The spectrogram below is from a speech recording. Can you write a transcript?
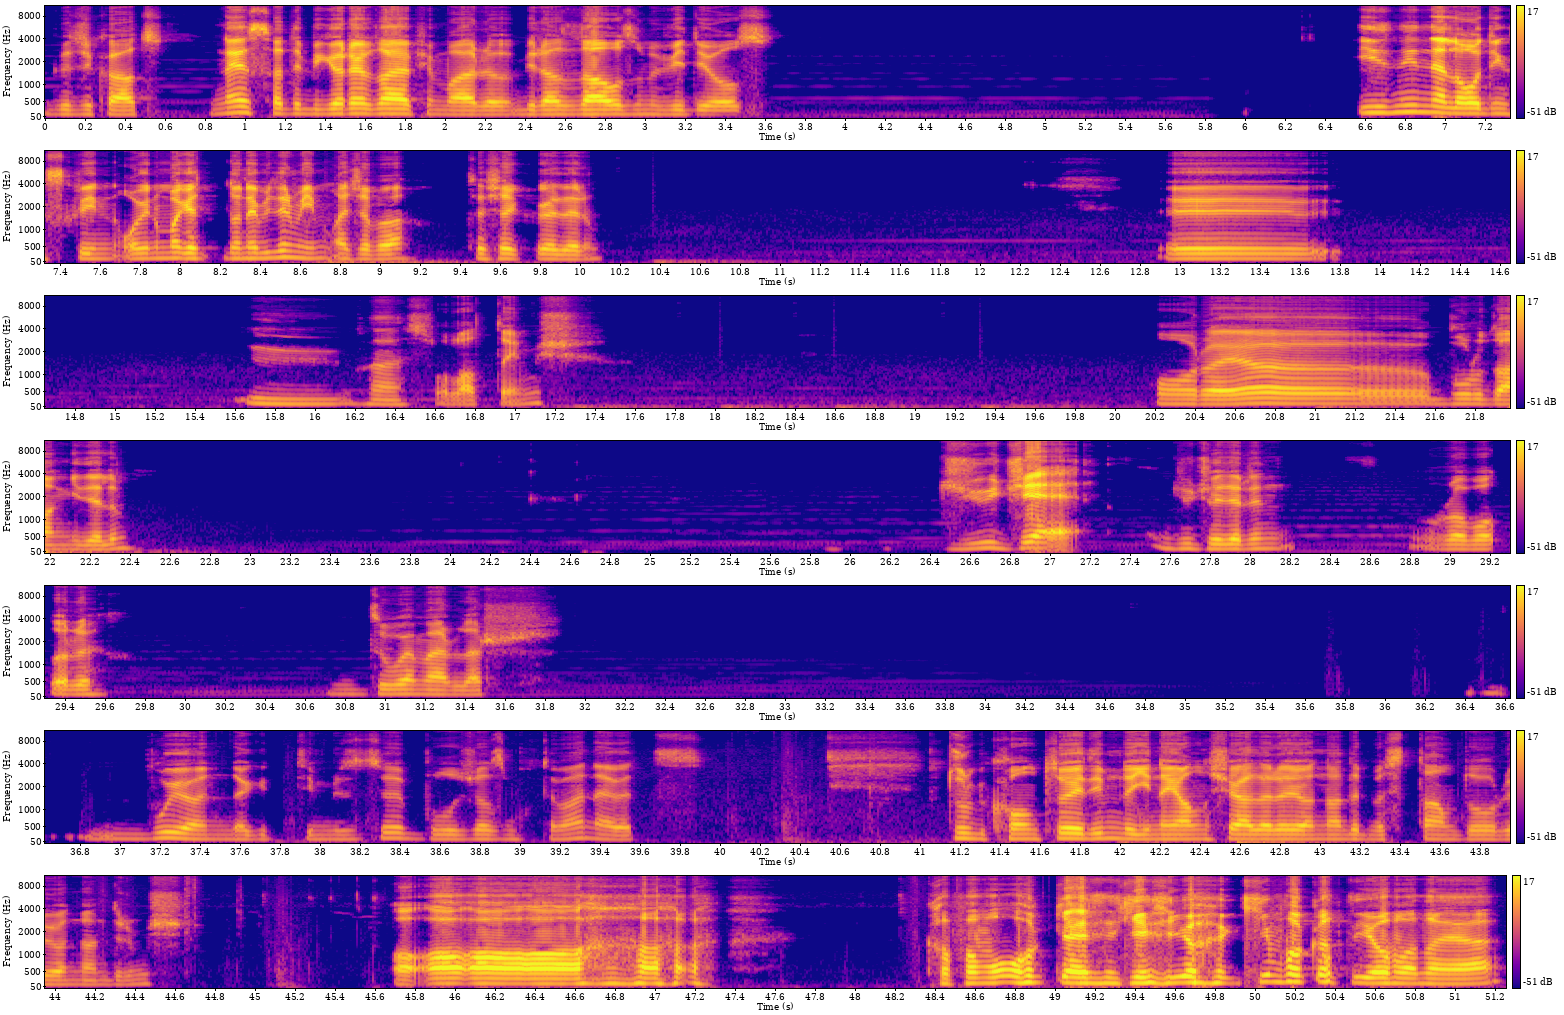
Gıcık hatun. Neyse hadi bir görev daha yapayım bari. Biraz daha uzun bir video olsun. İzninle loading screen. Oyunuma dönebilir miyim acaba? Teşekkür ederim. Ee, ü- ha sol alttaymış. Oraya buradan gidelim. Cüce. Cücelerin robotları. Dwemerler. Bu yönde gittiğimizde bulacağız muhtemelen. Evet. Dur bir kontrol edeyim de yine yanlış yerlere yönlendirmesin. Tam doğru yönlendirmiş. Aa, aa. Kafama ok geldi geliyor. Kim ok atıyor bana ya?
